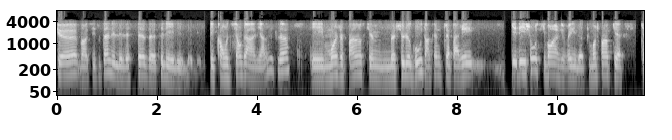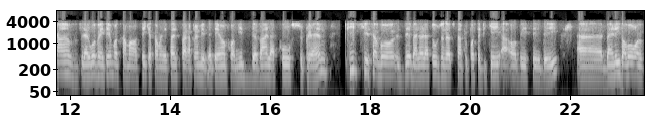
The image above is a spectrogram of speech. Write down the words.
que, bon, c'est tout le temps l'espèce de, tu sais, les, les, conditions gagnantes, là. Et moi, je pense que M. Legault est en train de préparer, il y a des choses qui vont arriver, là. Puis moi, je pense que quand la loi 21 va se ramasser, 96 par après, mais 21 en premier devant la Cour suprême, puis que ça va dire, ben là, la taux de notre temps peut pas s'appliquer à A, B, C, D, euh, ben là, il va y avoir un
